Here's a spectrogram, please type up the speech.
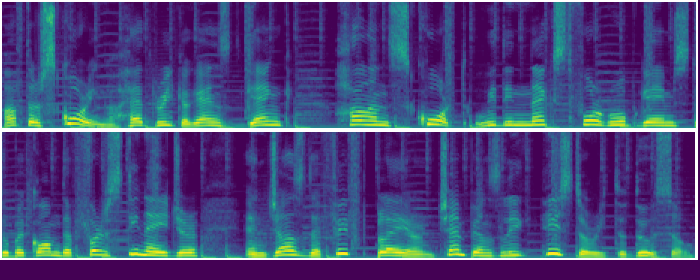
After scoring a hat-trick against Genk, Haaland scored within next 4 group games to become the first teenager and just the 5th player in Champions League history to do so.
